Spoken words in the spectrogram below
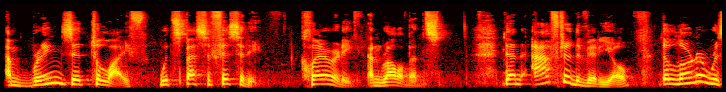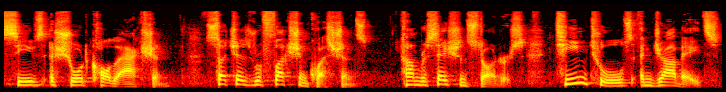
and brings it to life with specificity, clarity, and relevance. Then after the video, the learner receives a short call to action, such as reflection questions, conversation starters, team tools, and job aids.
